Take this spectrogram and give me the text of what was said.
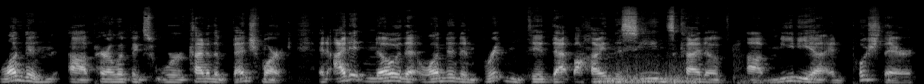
London uh, Paralympics were kind of the benchmark, and I didn't know that London and Britain did that behind the scenes kind of uh, media and push there.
